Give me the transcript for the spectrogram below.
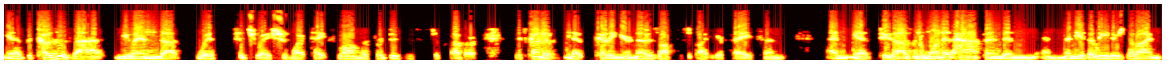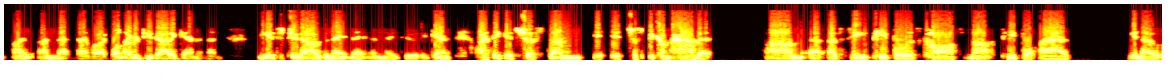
you know, because of that, you end up with a situation where it takes longer for businesses to recover. It's kind of you know cutting your nose off to spite your face. And and you know, 2001 it happened, and, and many of the leaders that I, I, I met then were like, "We'll never do that again." And then you get to 2008, and they, and they do it again. I think it's just um, it, it's just become habit um, of seeing people as cost, not people as you know,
